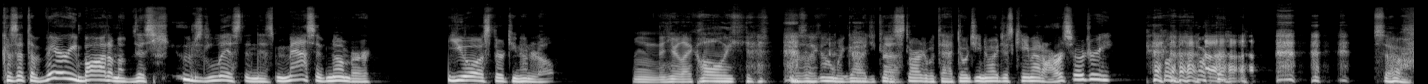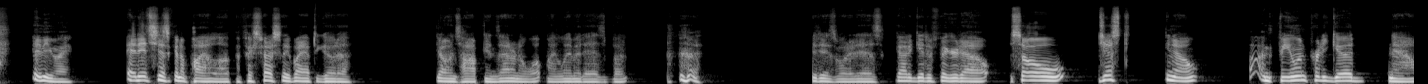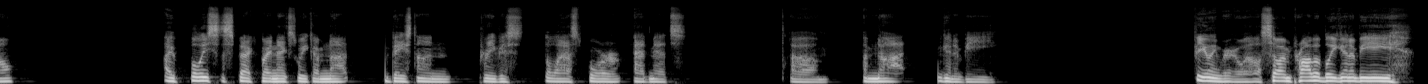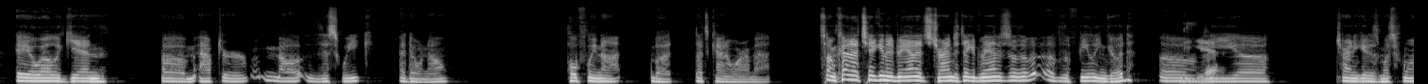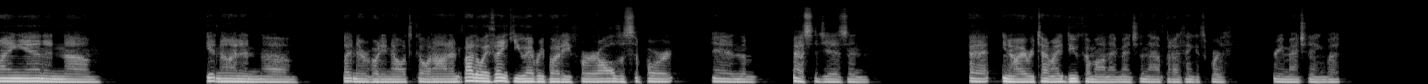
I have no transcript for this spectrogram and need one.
Because at the very bottom of this huge list and this massive number, you owe us thirteen hundred dollars. And then you're like, holy shit. I was like, oh my God, you could have Uh. started with that. Don't you know I just came out of heart surgery? So, anyway, and it's just going to pile up, especially if I have to go to Johns Hopkins. I don't know what my limit is, but it is what it is. Got to get it figured out. So, just, you know, I'm feeling pretty good now. I fully suspect by next week I'm not, based on previous, the last four admits, um, I'm not going to be feeling very well. So I'm probably going to be AOL again um, after this week. I don't know. Hopefully not, but that's kind of where I'm at. So I'm kind of taking advantage, trying to take advantage of the of the feeling good of Yeah. the uh, trying to get as much flying in and um, getting on and um, letting everybody know what's going on. And by the way, thank you everybody for all the support and the messages and uh, you know every time I do come on, I mention that, but I think it's worth re-mentioning. But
